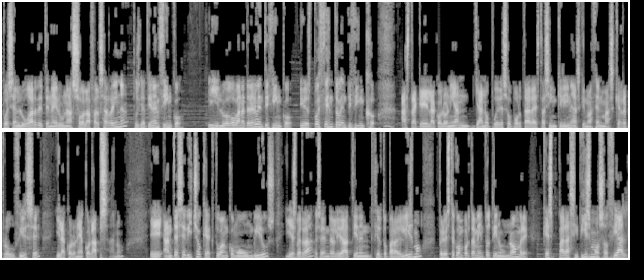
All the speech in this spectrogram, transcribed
pues en lugar de tener una sola falsa reina, pues ya tienen cinco y luego van a tener 25 y después 125 hasta que la colonia ya no puede soportar a estas inquilinas que no hacen más que reproducirse y la colonia colapsa, ¿no? Eh, antes he dicho que actúan como un virus y es verdad, en realidad tienen cierto paralelismo, pero este comportamiento tiene un nombre que es parasitismo social.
